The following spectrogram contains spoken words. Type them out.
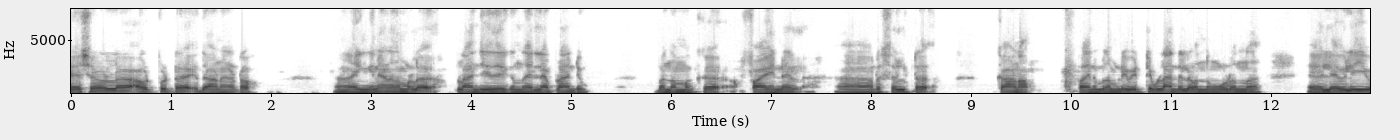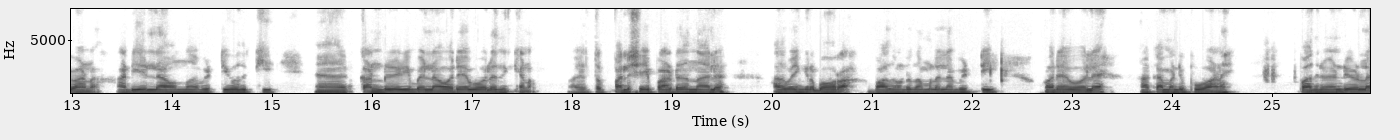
ശേഷമുള്ള ഔട്ട്പുട്ട് ഇതാണ് കേട്ടോ. ഇങ്ങനെയാണ് നമ്മൾ പ്ലാൻ ചെയ്തേക്കുന്ന എല്ലാ പ്ലാന്റും അപ്പം നമുക്ക് ഫൈനൽ റിസൾട്ട് കാണാം. അപ്പം അതിന് മുമ്പ് നമ്മൾ ഈ വെട്ടി പ്ലാന്റെല്ലാം ഒന്നും കൂടെ ഒന്ന് ലെവൽ ചെയ്യുവാണ്. അടിയെല്ലാം ഒന്ന് വെട്ടി ഒതുക്കി കണ്ടു കഴിയുമ്പോൾ എല്ലാം ഒരേപോലെ നിൽക്കണം അതിപ്പോൾ പല ഷേപ്പായിട്ട് നിന്നാൽ അത് ഭയങ്കര ബോറാണ് അപ്പോൾ അതുകൊണ്ട് നമ്മളെല്ലാം വെട്ടി ഒരേപോലെ ആക്കാൻ വേണ്ടി പോവുകയാണേ അപ്പോൾ അതിനുവേണ്ടിയുള്ള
